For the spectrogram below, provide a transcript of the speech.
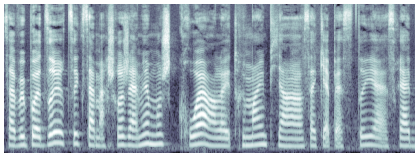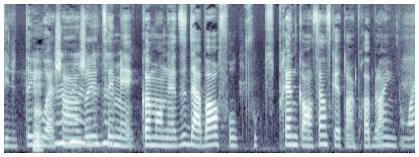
ça veut pas dire, tu sais, que ça marchera jamais. Moi, je crois en l'être humain puis en sa capacité à se réhabiliter Mm. ou à changer, tu sais, mais comme on a dit d'abord, faut faut que tu prennes conscience que tu as un problème. Ouais,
